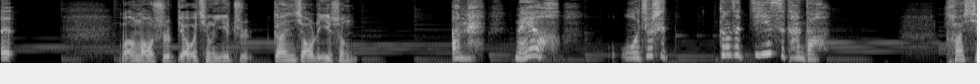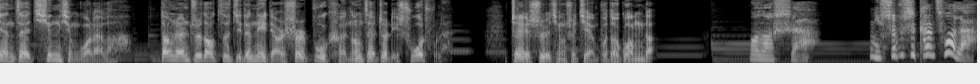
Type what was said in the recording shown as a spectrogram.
呃，王老师表情一滞，干笑了一声：“啊，没没有，我就是刚才第一次看到。”他现在清醒过来了，当然知道自己的那点事儿不可能在这里说出来，这事情是见不得光的。王老师啊，你是不是看错了？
